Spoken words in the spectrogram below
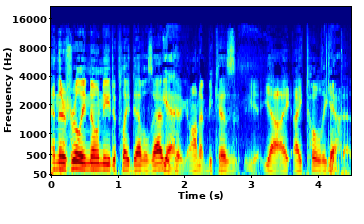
And there's really no need to play devil's advocate on it because, yeah, I, I totally get Yeah. that.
